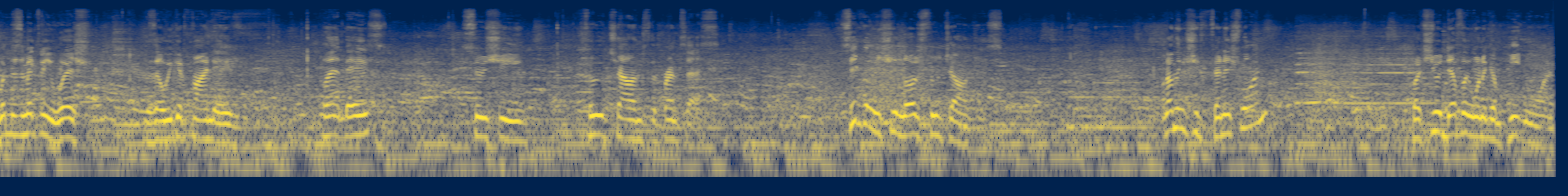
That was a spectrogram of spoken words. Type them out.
What this makes me wish is that we could find a plant-based sushi food challenge the princess. Secretly, she loves food challenges. I don't think she'd finish one, but she would definitely want to compete in one.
